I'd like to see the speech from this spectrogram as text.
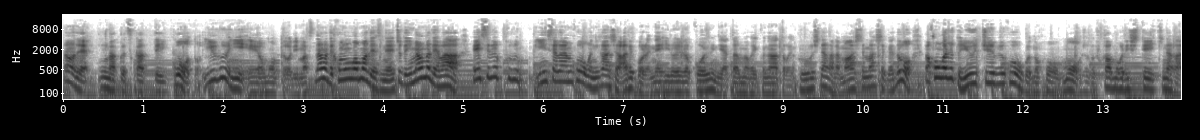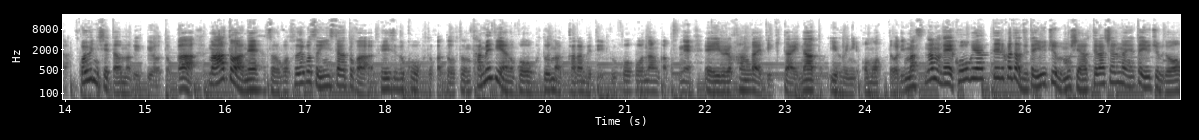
なので、うまく使っていこうというふうに思っております。なので今後もですね、ちょっと今までは Facebook、Instagram 広告に関してはあれこれね、いろいろこういうふうにやったらうまくいくなとか工夫しながら回してましたけど、まあ、今後はちょっと YouTube 広告の方もちょっと深掘りしていきながら、こういうふうにしてたらうまくいくよとか、まあ、あとはね、その、それこそインスタとか Facebook 広告とかと、その他メディアの広告とうまく絡めていく方法なんかですね、えー、いろいろ考えていきたいなというふうに思っております。なので、広告やってる方は絶対 YouTube もしやってらっしゃらないんやったら YouTube 動画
